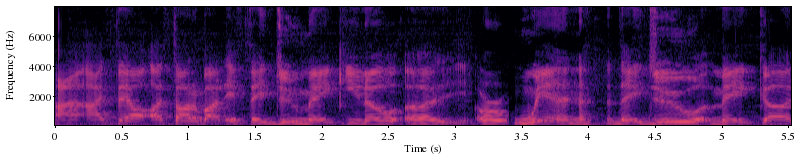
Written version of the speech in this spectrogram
I, I, thought, I thought about if they do make, you know, uh, or when they do make uh,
